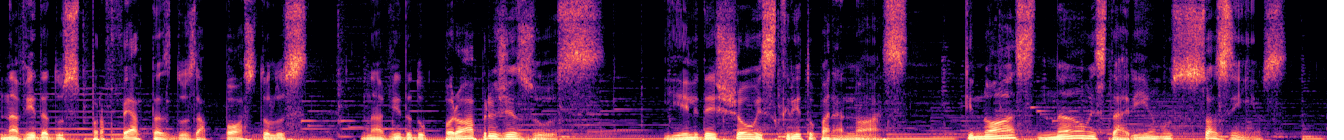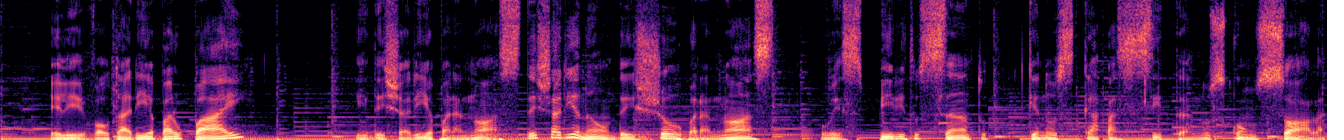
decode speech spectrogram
na vida dos profetas, dos apóstolos, na vida do próprio Jesus. E ele deixou escrito para nós que nós não estaríamos sozinhos. Ele voltaria para o Pai e deixaria para nós, deixaria não, deixou para nós o Espírito Santo que nos capacita, nos consola,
